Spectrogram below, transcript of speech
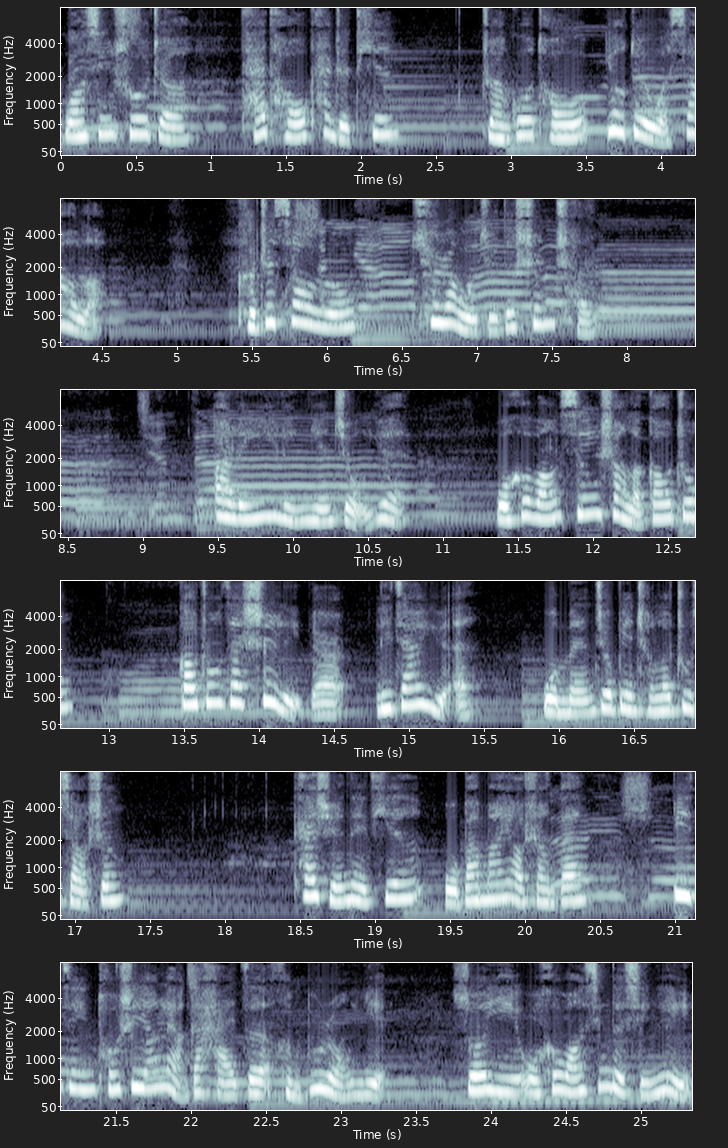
王鑫说着，抬头看着天，转过头又对我笑了，可这笑容却让我觉得深沉。二零一零年九月，我和王鑫上了高中，高中在市里边，离家远，我们就变成了住校生。开学那天，我爸妈要上班，毕竟同时养两个孩子很不容易，所以我和王鑫的行李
